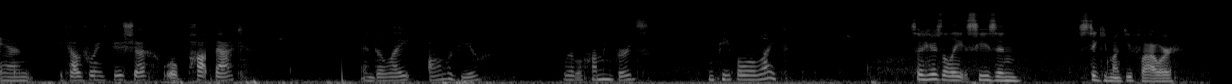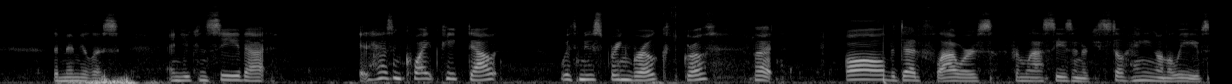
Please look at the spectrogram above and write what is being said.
and the California fuchsia will pop back and delight all of you little hummingbirds and people alike. So here's a late season sticky monkey flower, the mimulus, and you can see that it hasn't quite peaked out with new spring growth, but all the dead flowers from last season are still hanging on the leaves,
